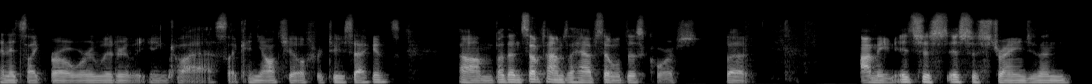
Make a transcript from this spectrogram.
And it's like bro we're literally in class. Like can y'all chill for two seconds? Um, but then sometimes i have civil discourse. But i mean it's just it's just strange. And then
